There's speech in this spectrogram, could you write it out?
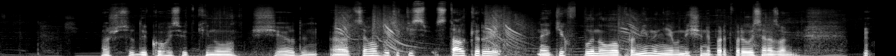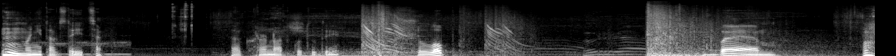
Аж сюди когось відкинуло. Ще один. Е, Це, мабуть, якісь сталкери, на яких вплинуло опромінення, і вони ще не перетворилися на зомбі. Мені так здається. Так, гранатку туди. Шлоп. Бем. О.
